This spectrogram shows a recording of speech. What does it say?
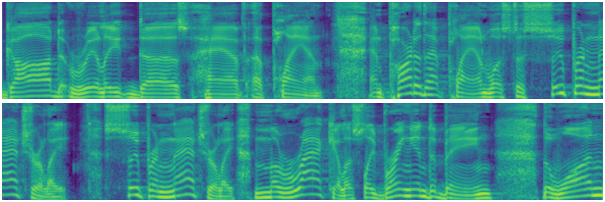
God really does have a plan. And part of that plan was to supernaturally, supernaturally, miraculously bring into being the one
